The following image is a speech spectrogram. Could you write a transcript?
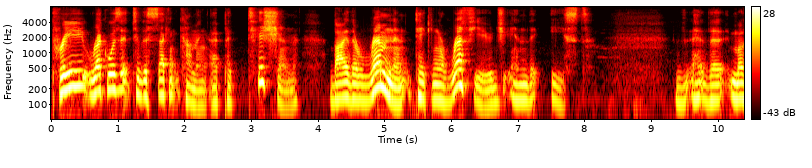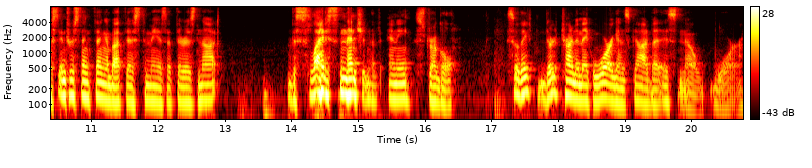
Prerequisite to the second coming, a petition by the remnant taking refuge in the east the most interesting thing about this to me is that there is not the slightest mention of any struggle. So they they're trying to make war against God, but it's no war.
